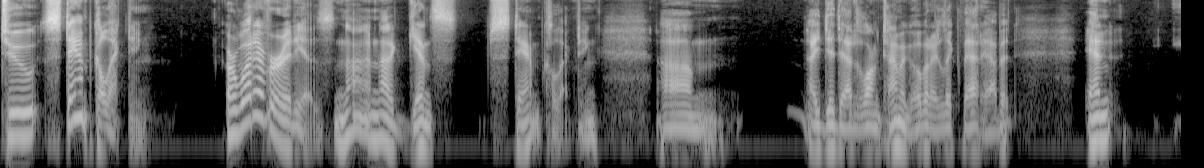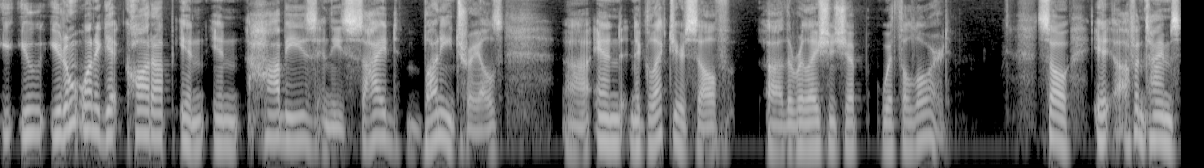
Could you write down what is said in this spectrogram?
to stamp collecting or whatever it is. Not, I'm not against stamp collecting. Um, I did that a long time ago, but I licked that habit. And you, you, don't want to get caught up in, in hobbies and these side bunny trails uh, and neglect yourself, uh, the relationship with the Lord. So it, oftentimes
